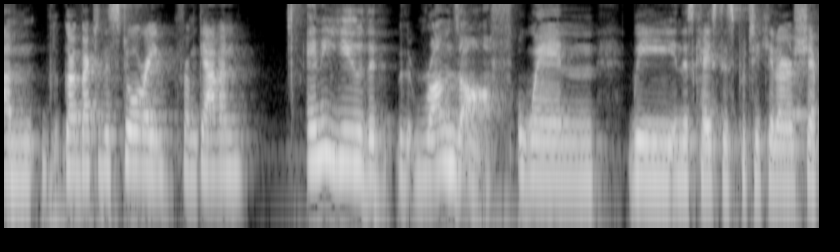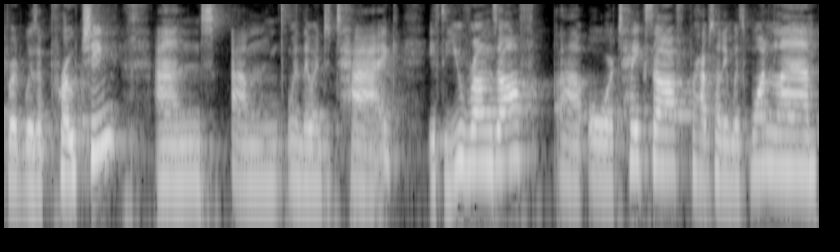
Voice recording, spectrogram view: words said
Um, going back to the story from Gavin, any ewe that, runs off when we, in this case, this particular shepherd was approaching and um, when they went to tag, if the ewe runs off uh, or takes off, perhaps only with one lamb,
